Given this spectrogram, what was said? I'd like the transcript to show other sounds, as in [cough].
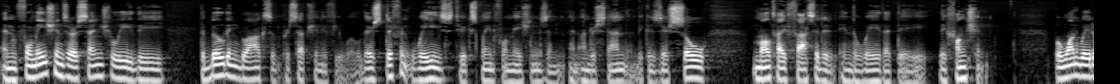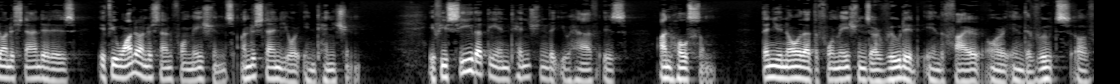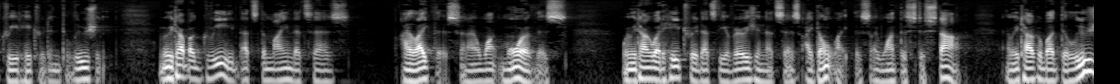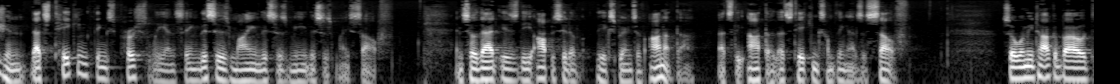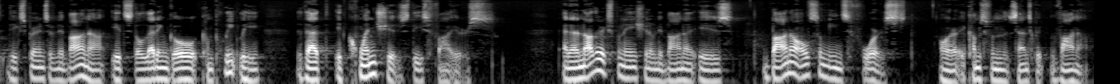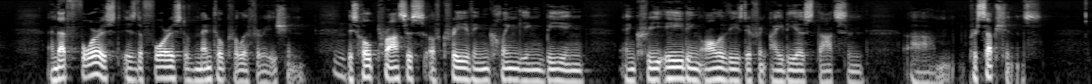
And formations are essentially the the building blocks of perception, if you will. There's different ways to explain formations and, and understand them because they're so multifaceted in the way that they, they function. But one way to understand it is if you want to understand formations, understand your intention. If you see that the intention that you have is unwholesome, then you know that the formations are rooted in the fire or in the roots of greed, hatred, and delusion. And when we talk about greed, that's the mind that says, I like this and I want more of this. When we talk about hatred, that's the aversion that says, I don't like this, I want this to stop. And we talk about delusion, that's taking things personally and saying, this is mine, this is me, this is myself. And so that is the opposite of the experience of anatta. That's the atta, that's taking something as a self. So when we talk about the experience of nibbana, it's the letting go completely that it quenches these fires. And another explanation of nibbana is bana also means forest, or it comes from the Sanskrit vana. And that forest is the forest of mental proliferation. Mm. This whole process of craving, clinging, being, and creating all of these different ideas, thoughts, and um, perceptions.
